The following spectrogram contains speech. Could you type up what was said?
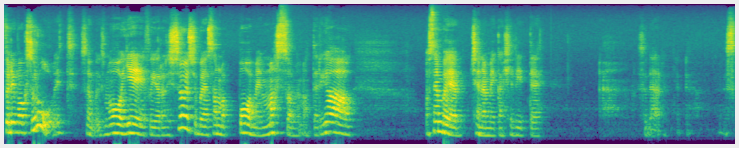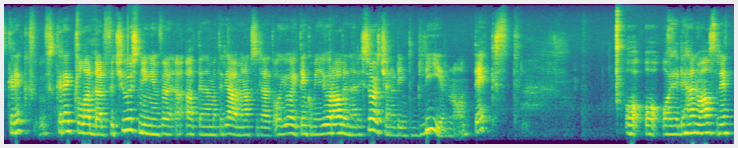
för det var också roligt. Så jag liksom, åh yeah, jag får göra research och började samla på mig massor med material. Och sen började jag känna mig kanske lite eh, sådär skräck, skräckladdad förtjusning inför allt det här materialet men också där att oj, oj, tänk om jag gör all den här researchen och det inte blir någon text. Och, och, och är det här nu alls rätt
